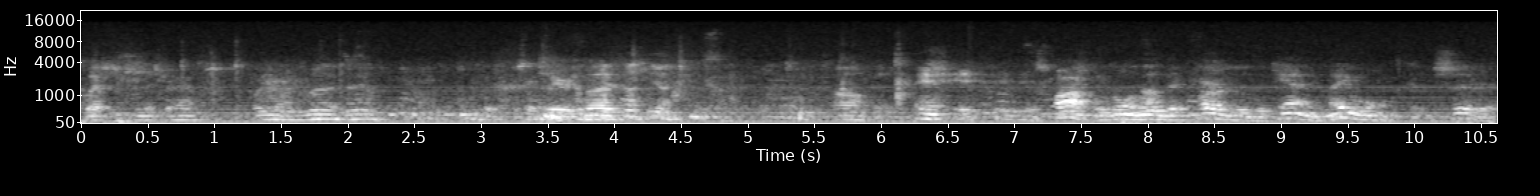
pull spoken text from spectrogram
questions from Mr. House? We're in mud now. So clear as mud? Yeah. Oh, And it, it's possible, going a little bit further, the county may want to consider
